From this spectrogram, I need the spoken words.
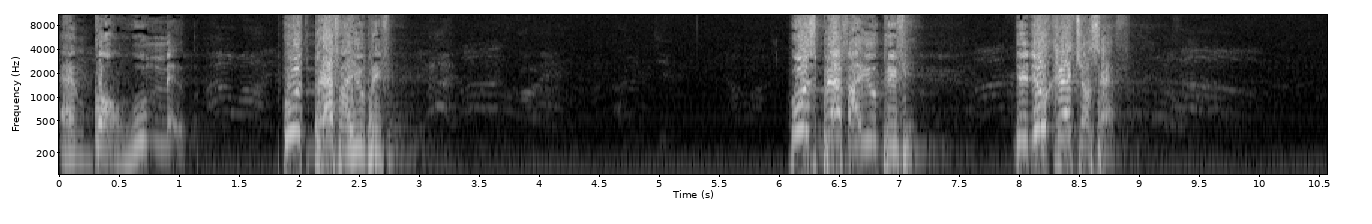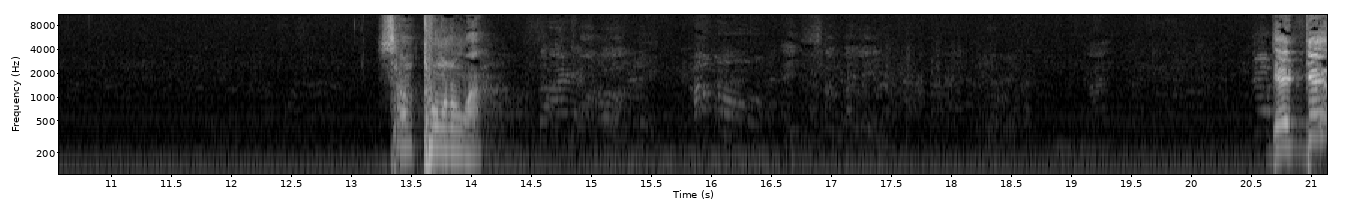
and God, who may, whose breath are you breathing? Whose breath are you breathing? Did you create yourself? One. The day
